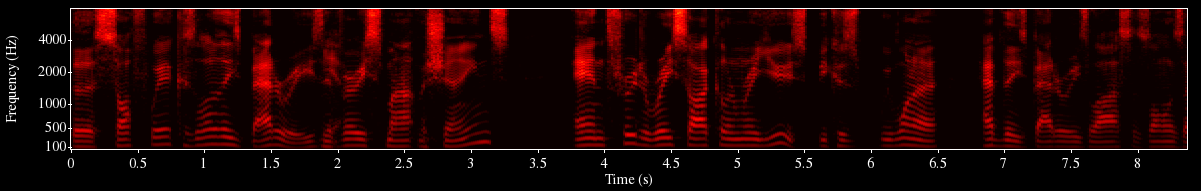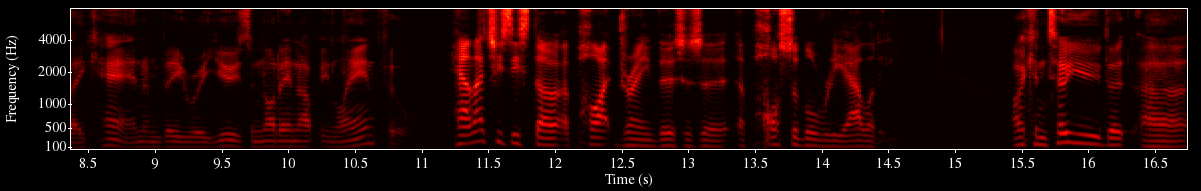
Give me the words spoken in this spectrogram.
the software, because a lot of these batteries are Yeah. very smart machines, and through to recycle and reuse, because we want to have these batteries last as long as they can and be reused and not end up in landfill. How much is this, though, a pipe dream versus a, a possible reality? I can tell you that uh,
